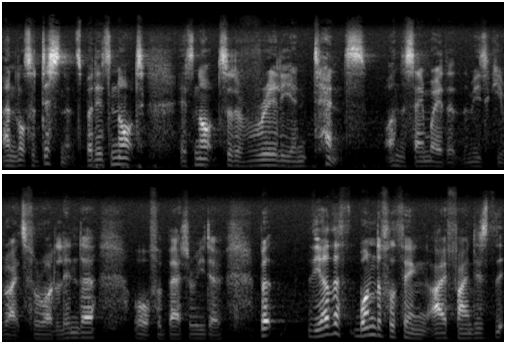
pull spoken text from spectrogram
and lots of dissonance. But it's not, it's not sort of really intense on the same way that the music he writes for Rodelinda or for Bertarido. But the other th- wonderful thing I find is that,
